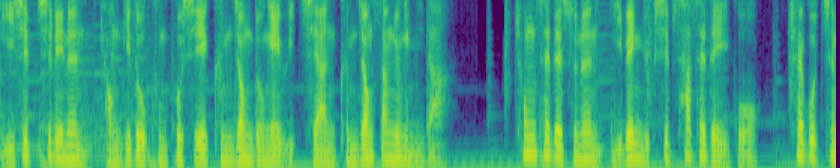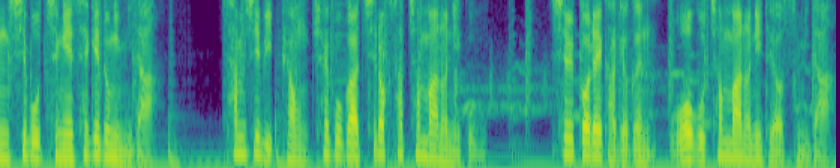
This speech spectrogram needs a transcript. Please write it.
27위는 경기도 군포시 금정동에 위치한 금정쌍용입니다. 총 세대수는 264세대이고 최고층 15층의 3개 동입니다. 32평 최고가 7억 4천만 원이고 실거래 가격은 5억 5천만 원이 되었습니다.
